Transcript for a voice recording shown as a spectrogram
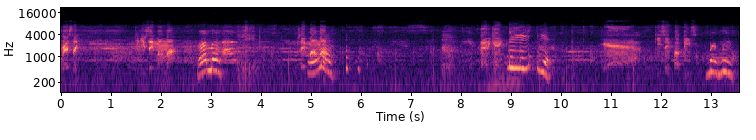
Presley, can you say mama? Mama. Say mama. Patty say puppies? Mama.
